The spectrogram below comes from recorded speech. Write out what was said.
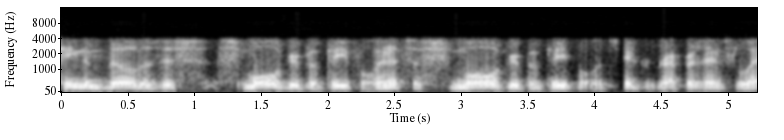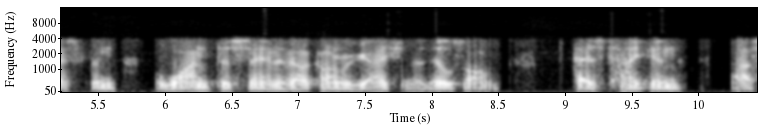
Kingdom Builders, is this small group of people, and it's a small group of people, it's, it represents less than 1% of our congregation at Hillsong, has taken us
